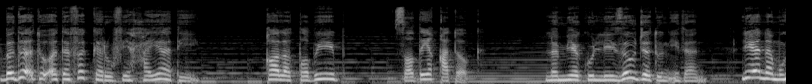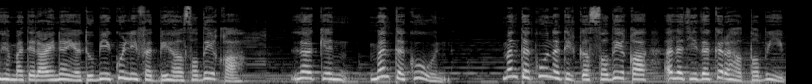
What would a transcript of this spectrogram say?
بدأت أتفكر في حياتي قال الطبيب صديقتك لم يكن لي زوجة إذا لأن مهمة العناية بي كلفت بها صديقة لكن من تكون؟ من تكون تلك الصديقة التي ذكرها الطبيب؟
